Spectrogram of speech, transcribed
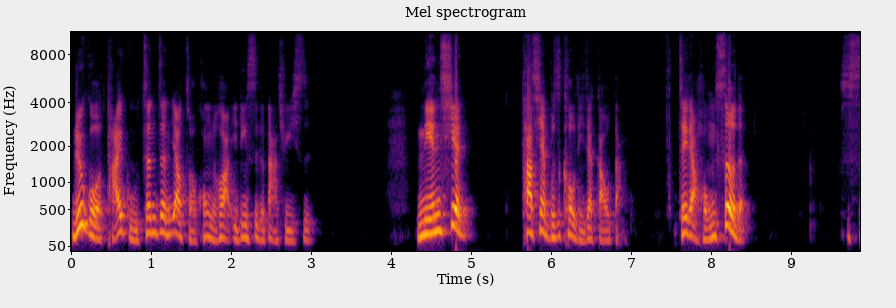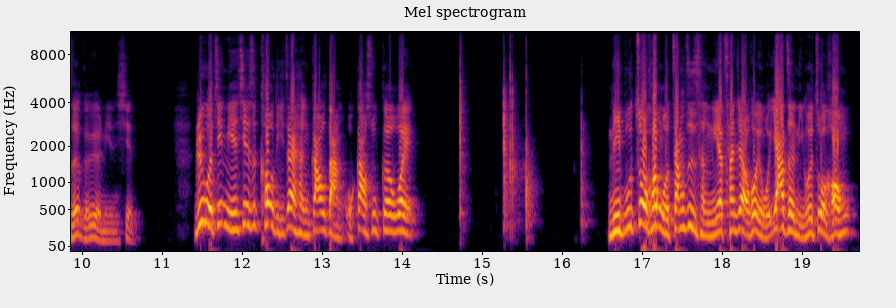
如果台股真正要走空的话，一定是个大趋势。年线它现在不是扣底在高档，这条红色的是十二个月年线。如果今年线是扣底在很高档，我告诉各位，你不做空，我张志成你要参加我会，我压着你会做空。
